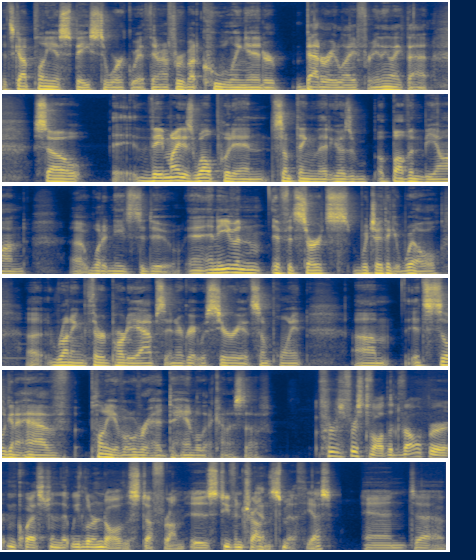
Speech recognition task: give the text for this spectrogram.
It's got plenty of space to work with. They don't have to worry about cooling it or battery life or anything like that. So eh, they might as well put in something that goes above and beyond uh, what it needs to do. And, and even if it starts, which I think it will, uh, running third party apps to integrate with Siri at some point, um, it's still going to have plenty of overhead to handle that kind of stuff. First, first of all, the developer in question that we learned all this stuff from is Steven Troughton-Smith, yes? And uh,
